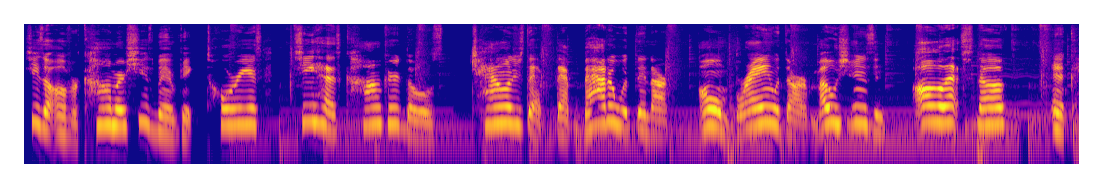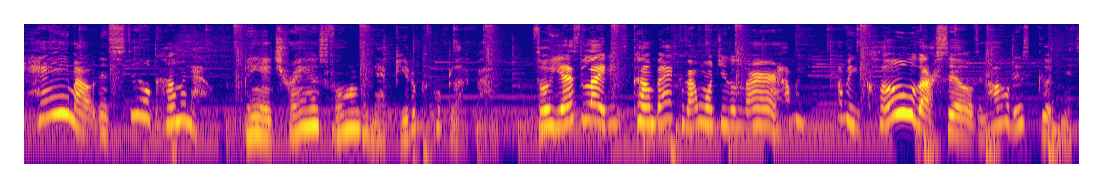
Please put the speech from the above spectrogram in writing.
She's an overcomer. She's been victorious. She has conquered those challenges, that, that battle within our own brain with our emotions and all that stuff, and came out and still coming out, being transformed in that beautiful blood butterfly. So yes, ladies, come back because I want you to learn how we how we clothe ourselves in all this goodness.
